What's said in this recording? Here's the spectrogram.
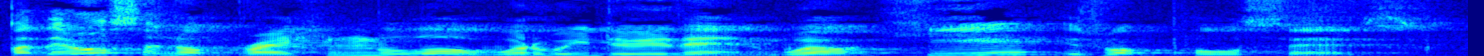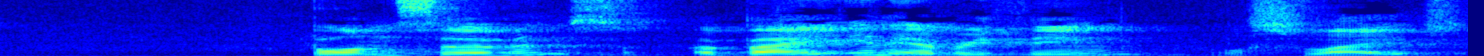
but they're also not breaking the law. What do we do then? Well, here is what Paul says Bondservants, obey in everything, or slaves,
